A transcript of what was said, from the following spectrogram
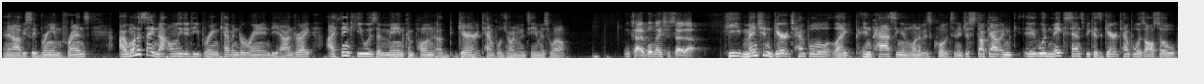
And then obviously bringing friends. I want to say not only did he bring Kevin Durant and DeAndre, I think he was a main component of Garrett Temple joining the team as well. Okay, what makes you say that? He mentioned Garrett Temple like in passing in one of his quotes, and it just stuck out. And it would make sense because Garrett Temple was also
